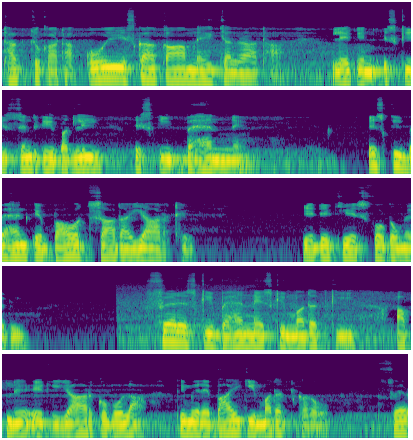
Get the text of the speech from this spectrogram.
تھک چکا تھا، کوئی اس کا کام نہیں چل رہا تھا۔ لیکن اس کی زندگی بدلی، اس کی بہن نے۔ اس کی بہن کے بہت زیادہ یار تھے۔ یہ دیکھیے اس فوٹو میں بھی۔ پھر اس کی بہن نے اس کی مدد کی۔ اپنے ایک یار کو بولا کہ میرے بھائی کی مدد کرو۔ پھر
